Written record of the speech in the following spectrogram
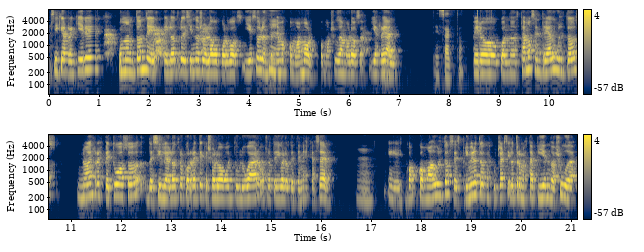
así que requiere un montón de el otro diciendo yo lo hago por vos, y eso lo mm. entendemos como amor, como ayuda amorosa, y es real. Exacto. Pero cuando estamos entre adultos, no es respetuoso decirle al otro, correte que yo lo hago en tu lugar o yo te digo lo que tenés que hacer. Mm. Eh, como adultos es, primero tengo que escuchar si el otro me está pidiendo ayuda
